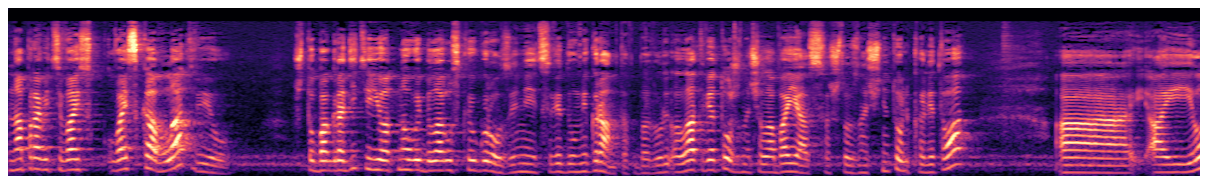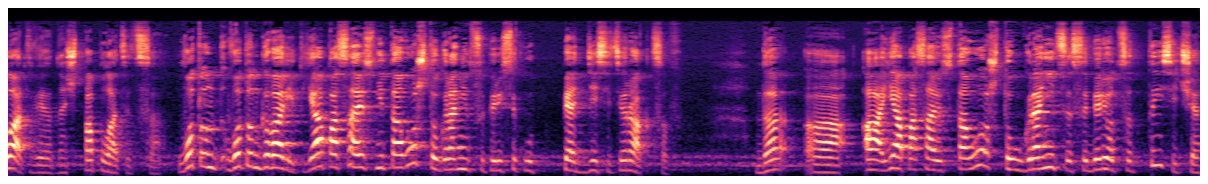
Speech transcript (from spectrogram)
направить войска в Латвию чтобы оградить ее от новой белорусской угрозы, имеется в виду мигрантов. Латвия тоже начала бояться, что, значит, не только Литва, а, а и Латвия, значит, поплатится. Вот он, вот он говорит, я опасаюсь не того, что границу пересекут 5-10 иракцев, да, а, а я опасаюсь того, что у границы соберется тысяча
